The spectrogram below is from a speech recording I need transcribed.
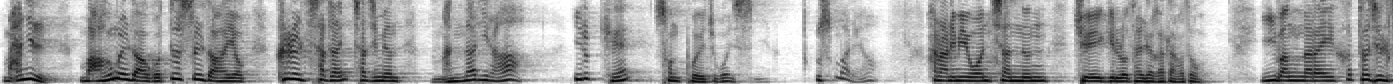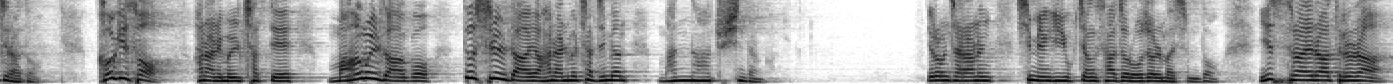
만일 마음을 다하고 뜻을 다하여 그를 찾아, 찾으면 만나리라 이렇게 선포해 주고 있습니다. 무슨 말이에요? 하나님이 원치 않는 죄의 길로 달려가다가도 이방 나라에 흩어질지라도 거기서 하나님을 찾되 마음을 다하고 뜻을 다하여 하나님을 찾으면 만나 주신다는 겁니다. 여러분 잘 아는 신명기 6장 4절 5절 말씀도 이스라엘아 들으라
